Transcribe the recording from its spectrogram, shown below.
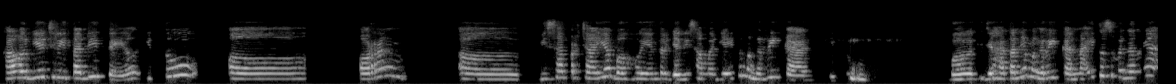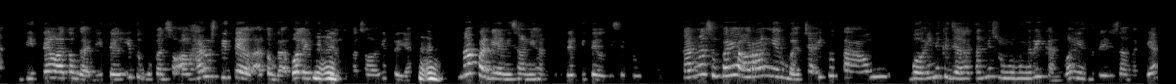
kalau dia cerita detail itu uh, orang uh, bisa percaya bahwa yang terjadi sama dia itu mengerikan gitu bahwa kejahatannya mengerikan. Nah itu sebenarnya detail atau nggak detail itu bukan soal harus detail atau nggak boleh detail, bukan soal itu ya. Kenapa dia misalnya harus ada detail di situ? Karena supaya orang yang baca itu tahu bahwa ini kejahatannya sungguh mengerikan loh yang terjadi sama dia.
